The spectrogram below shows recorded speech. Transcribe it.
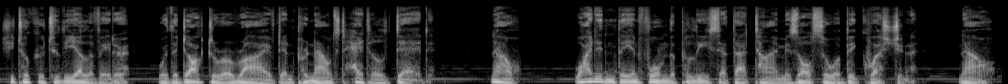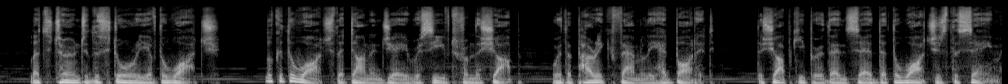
she took her to the elevator, where the doctor arrived and pronounced Hetal dead. Now, why didn't they inform the police at that time is also a big question. Now, let's turn to the story of the watch. Look at the watch that Dhananjay received from the shop where the Parikh family had bought it. The shopkeeper then said that the watch is the same,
